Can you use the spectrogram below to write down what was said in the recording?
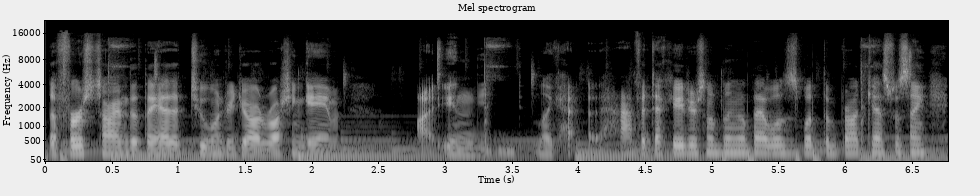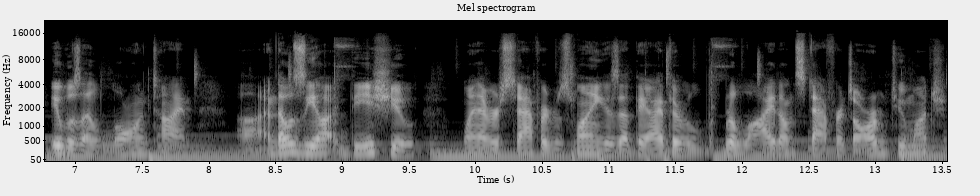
the first time that they had a 200 yard rushing game in like half a decade or something like that was what the broadcast was saying. It was a long time, uh, and that was the uh, the issue whenever Stafford was playing is that they either relied on Stafford's arm too much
